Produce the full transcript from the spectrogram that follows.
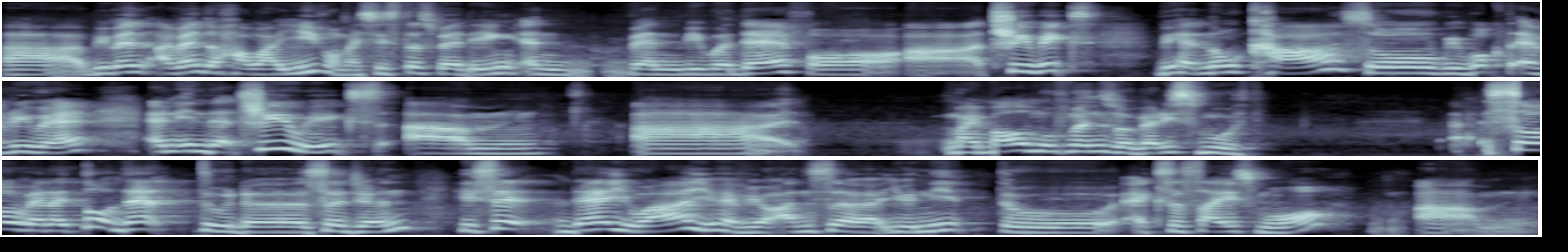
uh, we went. I went to Hawaii for my sister's wedding, and when we were there for uh, three weeks, we had no car, so we walked everywhere. And in that three weeks, um, uh, my bowel movements were very smooth. So when I told that to the surgeon, he said, "There you are. You have your answer. You need to exercise more. Um,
